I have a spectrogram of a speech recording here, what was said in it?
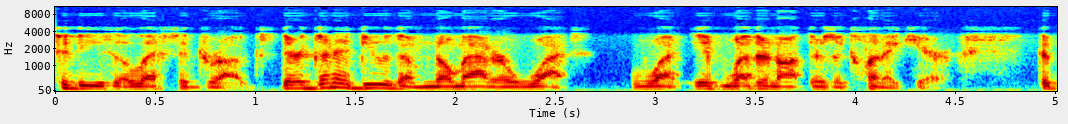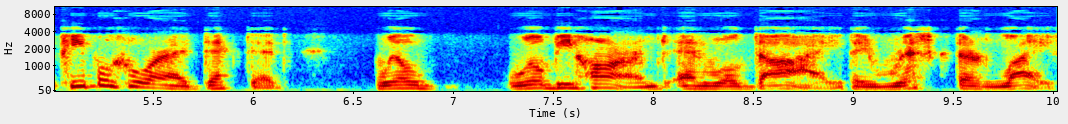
to these illicit drugs, they're going to do them no matter what what if whether or not there's a clinic here. The people who are addicted will will be harmed and will die. They risk their life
